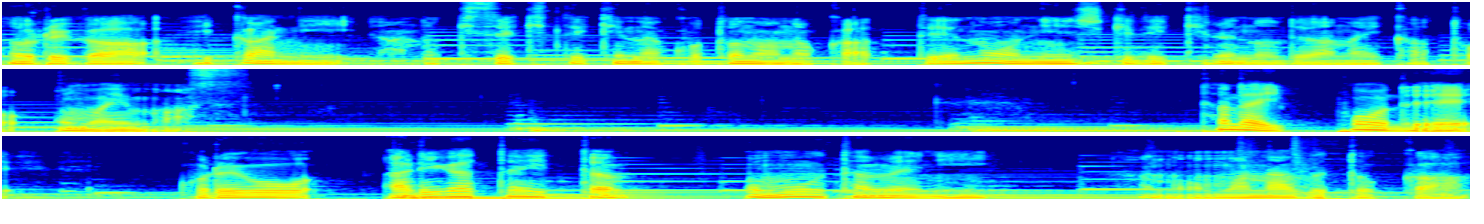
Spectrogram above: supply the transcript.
それがいかにあの奇跡的なことなのかっていうのを認識できるのではないかと思います。ただ一方でこれをありがたいと思うためにあの学ぶとか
